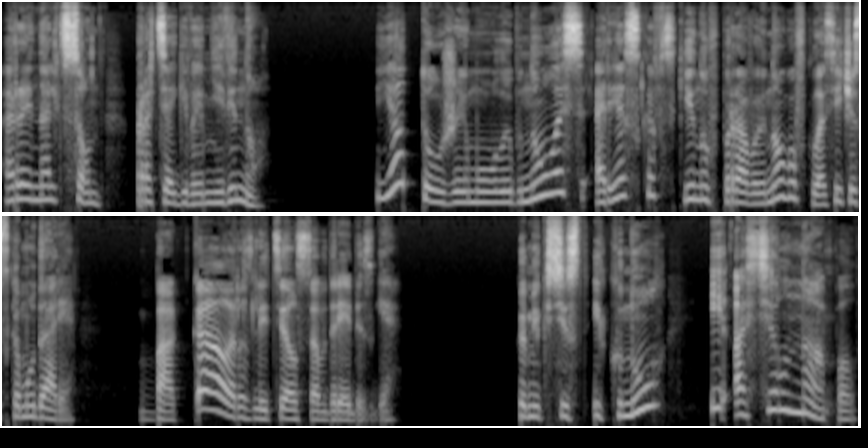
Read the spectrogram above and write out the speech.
Рейнольдсон, протягивая мне вино. Я тоже ему улыбнулась, резко вскинув правую ногу в классическом ударе. Бокал разлетелся в дребезге. Комиксист икнул и осел на пол,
